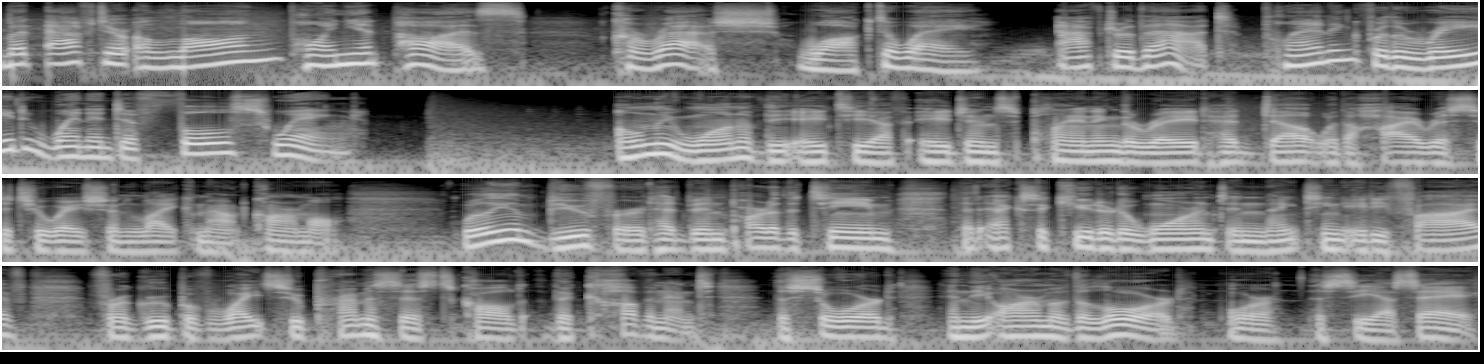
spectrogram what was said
But after a long, poignant pause, Koresh walked away. After that, planning for the raid went into full swing. Only one of the ATF agents planning the raid had dealt with a high risk situation like Mount Carmel. William Buford had been part of the team that executed a warrant in 1985 for a group of white supremacists called the Covenant, the Sword, and the Arm of the Lord, or the CSA.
